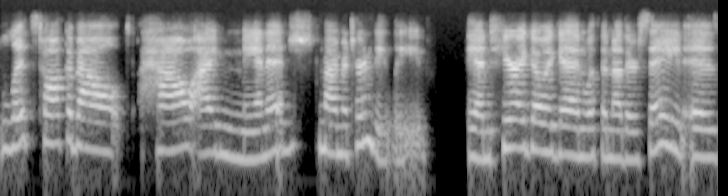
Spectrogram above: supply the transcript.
let's talk about how I managed my maternity leave. And here I go again with another saying is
